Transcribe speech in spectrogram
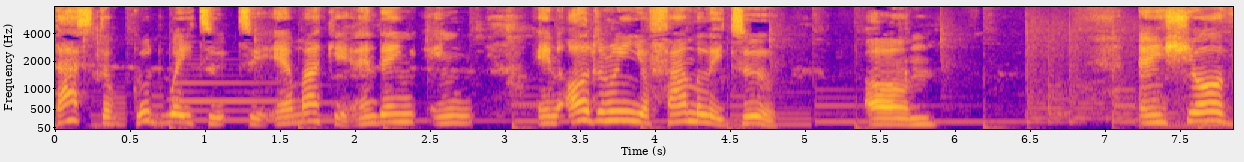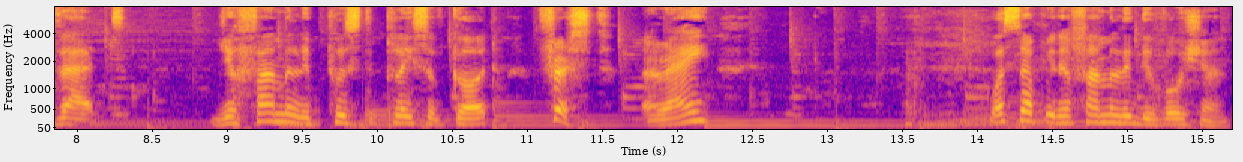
that's the good way to to earmark it and then in in ordering your family too um ensure that your family puts the place of god first all right what's up with the family devotion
